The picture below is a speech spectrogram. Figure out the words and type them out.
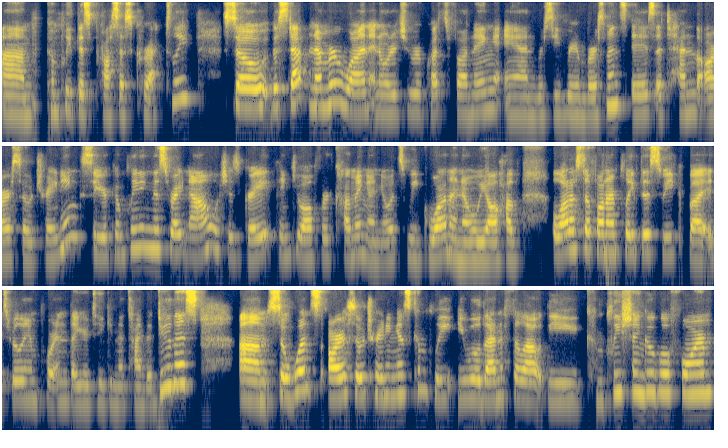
um, complete this process correctly. So the step number one in order to request funding and receive reimbursements is attend the RSO training. So you're completing this right now, which is great. Thank you all for coming. I know it's week one. I know we all have a lot of stuff on our plate this week, but it's really important that you're taking the time to do this. Um, so once RSO training is complete, you will then fill out the completion Google form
